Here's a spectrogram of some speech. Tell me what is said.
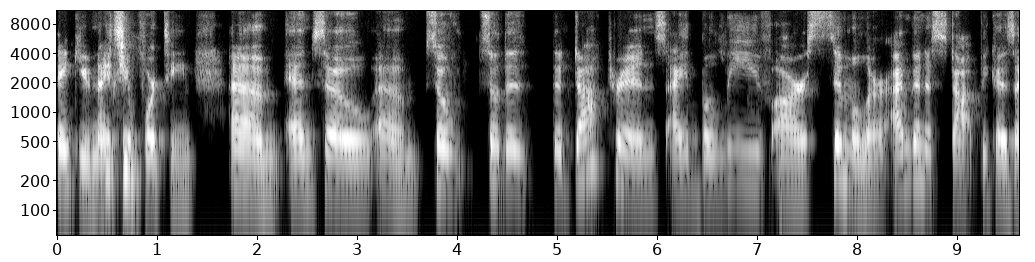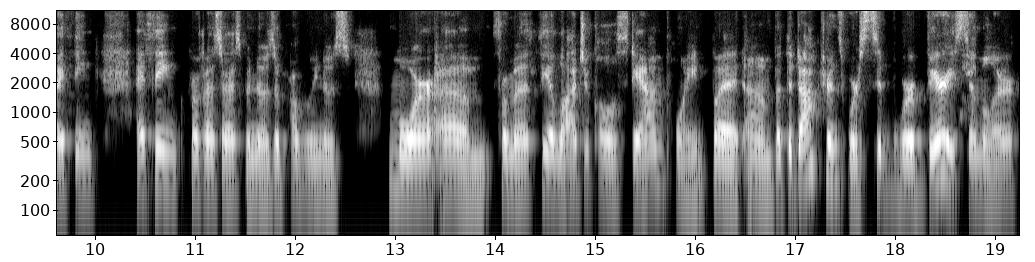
thank you 1914 um, and so um, so so the the doctrines i believe are similar. I'm going to stop because i think i think professor espinosa probably knows more um, from a theological standpoint but um, but the doctrines were were very similar.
